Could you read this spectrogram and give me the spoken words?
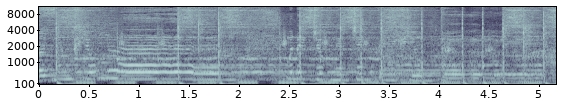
សាច់នឹងខ្ញុំឡើងមនុស្សជប់មានចិត្តពីខ្ញុំទៅ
